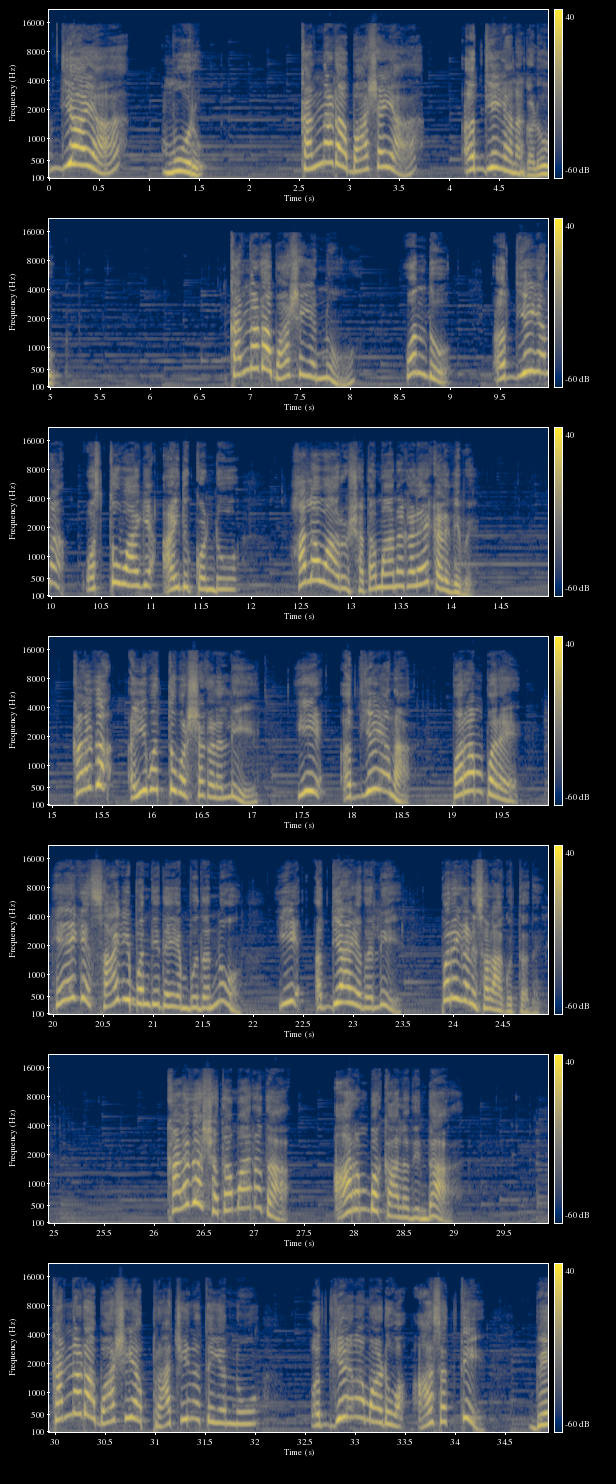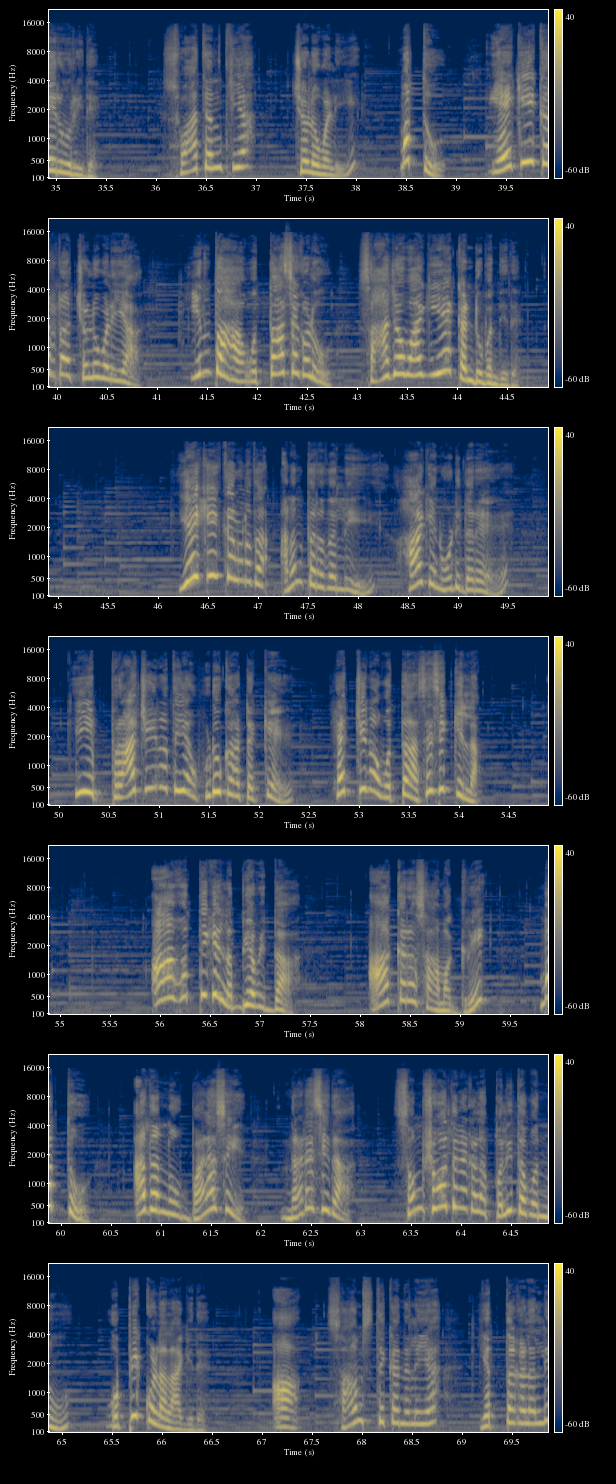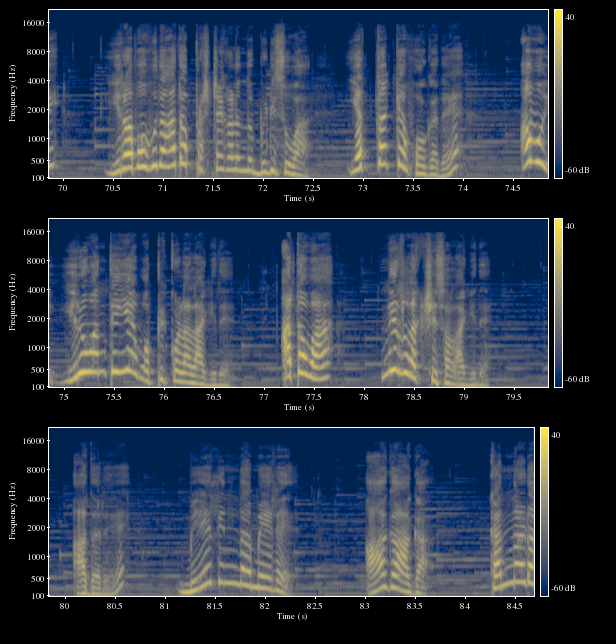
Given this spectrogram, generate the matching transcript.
ಅಧ್ಯಾಯ ಮೂರು. ಕನ್ನಡ ಭಾಷೆಯ ಅಧ್ಯಯನಗಳು. ಕನ್ನಡ ಭಾಷೆಯನ್ನು ಒಂದು ಅಧ್ಯಯನ ವಸ್ತುವಾಗಿ ಆಯ್ದುಕೊಂಡು ಹಲವಾರು ಶತಮಾನಗಳೇ ಕಳೆದಿವೆ. ಕಳೆದ ಐವತ್ತು ವರ್ಷಗಳಲ್ಲಿ ಈ ಅಧ್ಯಯನ ಪರಂಪರೆ ಹೇಗೆ ಸಾಗಿ ಬಂದಿದೆ ಎಂಬುದನ್ನು ಈ ಅಧ್ಯಾಯದಲ್ಲಿ ಪರಿಗಣಿಸಲಾಗುತ್ತದೆ. ಕಳೆದ ಶತಮಾನದ ಆರಂಭ ಕಾಲದಿಂದ ಕನ್ನಡ ಭಾಷೆಯ ಪ್ರಾಚೀನತೆಯನ್ನು ಅಧ್ಯಯನ ಮಾಡುವ ಆಸಕ್ತಿ ಬೇರೂರಿದೆ. ಸ್ವಾತಂತ್ರ್ಯ ಚಳುವಳಿ ಮತ್ತು ಏಕೀಕರಣ ಚಳುವಳಿಯ ಇಂತಹ ಒತ್ತಾಸೆಗಳು ಸಹಜವಾಗಿಯೇ ಕಂಡುಬಂದಿದೆ. ಏಕೀಕರಣದ ಅನಂತರದಲ್ಲಿ ಹಾಗೆ ನೋಡಿದರೆ ಈ ಪ್ರಾಚೀನತೆಯ ಹುಡುಕಾಟಕ್ಕೆ ಹೆಚ್ಚಿನ ಒತ್ತಾಸೆ ಸಿಕ್ಕಿಲ್ಲ. ಆ ಹೊತ್ತಿಗೆ ಲಭ್ಯವಿದ್ದ ಆಕರ ಸಾಮಗ್ರಿ ಮತ್ತು ಅದನ್ನು ಬಳಸಿ ನಡೆಸಿದ ಸಂಶೋಧನೆಗಳ ಫಲಿತವನ್ನು ಒಪ್ಪಿಕೊಳ್ಳಲಾಗಿದೆ. ಆ ಸಾಂಸ್ಥಿಕ ನೆಲೆಯ ಎತ್ತಗಳಲ್ಲಿ ಇರಬಹುದಾದ ಪ್ರಶ್ನೆಗಳನ್ನು ಬಿಡಿಸುವ ಯತ್ನಕ್ಕೆ ಹೋಗದೆ ಅವು ಇರುವಂತೆಯೇ ಒಪ್ಪಿಕೊಳ್ಳಲಾಗಿದೆ ಅಥವಾ ನಿರ್ಲಕ್ಷಿಸಲಾಗಿದೆ. ಆದರೆ ಮೇಲಿಂದ ಮೇಲೆ ಆಗಾಗ ಕನ್ನಡ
